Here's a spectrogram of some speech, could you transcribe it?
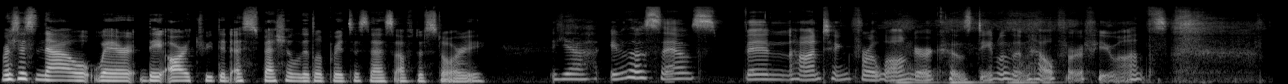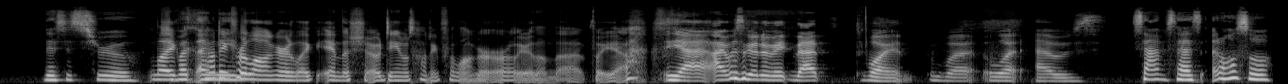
Versus now where they are treated as special little princesses of the story. Yeah, even though Sam's been hunting for longer because Dean was in hell for a few months. This is true. Like But I hunting for longer, like in the show, Dean was hunting for longer earlier than that. But yeah, Yeah, I was gonna make that point. What what else? Sam says, and also,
